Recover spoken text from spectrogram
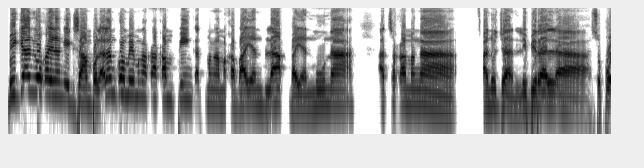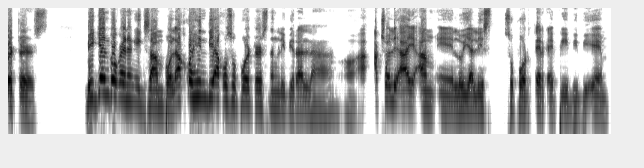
Bigyan ko kayo ng example. Alam ko may mga kakamping at mga makabayan black, bayan muna, at saka mga ano dyan, liberal uh, supporters. Bigyan ko kayo ng example. Ako, hindi ako supporters ng liberal ha. Oh, actually, I am a loyalist supporter kay PBBM.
